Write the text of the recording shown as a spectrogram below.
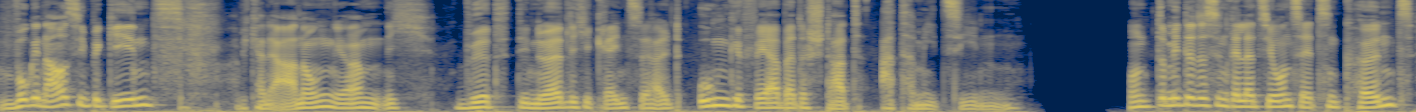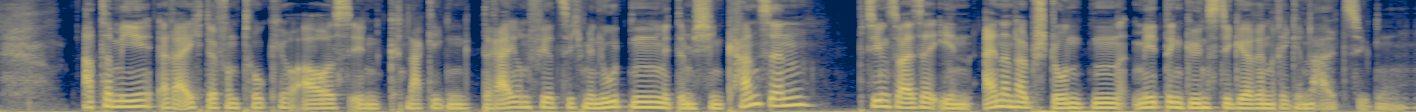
wo genau sie beginnt, habe ich keine Ahnung. Ja, ich würde die nördliche Grenze halt ungefähr bei der Stadt Atami ziehen. Und damit ihr das in Relation setzen könnt, Atami erreicht er von Tokio aus in knackigen 43 Minuten mit dem Shinkansen beziehungsweise in eineinhalb Stunden mit den günstigeren Regionalzügen.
